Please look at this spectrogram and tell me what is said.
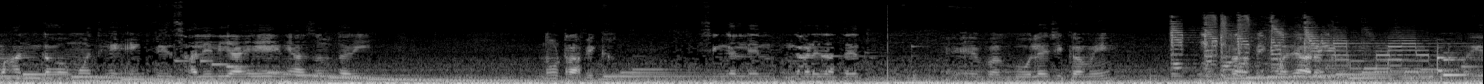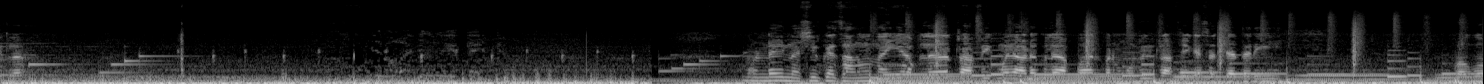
मानगावमध्ये एंट्री झालेली आहे आणि अजून तरी नो ट्राफिक सिंगल लेन गाड्या जात आहेत. हे बघ बोलायची कमी. ट्राफिकमध्ये अडकलो बघितलं? मंडळी नशीब काय चांगलं नाही आपलं ट्रॅफिकमध्ये अडकलोय आपण पण मुव्हिंग ट्रॅफिक आहे सध्या तरी. बघू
